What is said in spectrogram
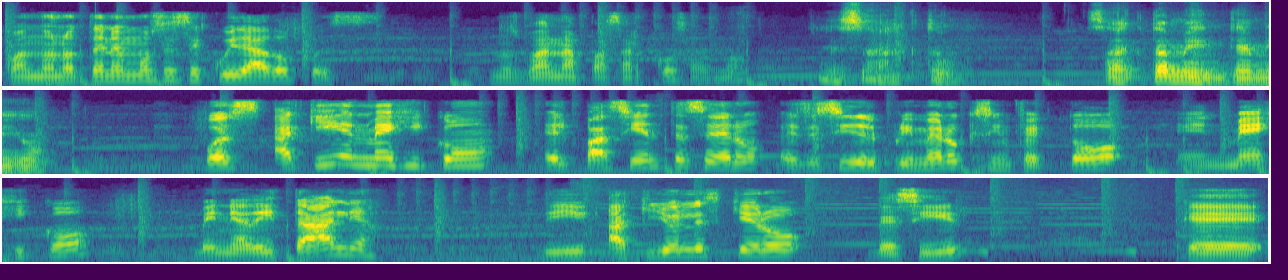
cuando no tenemos ese cuidado, pues nos van a pasar cosas, ¿no? Exacto. Exactamente, amigo. Pues aquí en México, el paciente cero, es decir, el primero que se infectó en México, venía de Italia. Y aquí yo les quiero decir que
